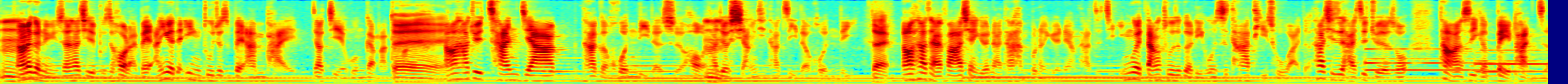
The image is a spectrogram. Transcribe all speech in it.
然后那个女生她其实不是后来被安，因为在印度就是被安排要结婚干嘛干嘛。对。然后她去参加那个婚礼的时候，她就想起她自己的婚礼。对。然后她才发现，原来她很不能原谅她自己，因为当初这个离婚是她提出来的。她其实还是觉得说，她好像是一个背叛者。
